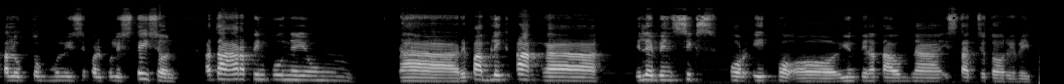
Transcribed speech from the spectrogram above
Talugtog Municipal Police Station at haharapin po niya yung ah, Republic Act ah, 11648 po o yung tinatawag na statutory rape.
